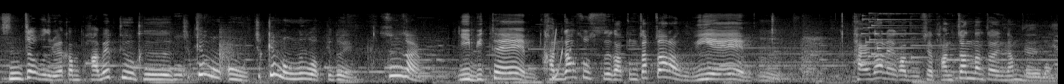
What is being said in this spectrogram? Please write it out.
진짜 부드러워. 약간 바베큐 그 치킨 먹, 어, 치킨 먹는 것 같기도 해. 순살. 이 밑에 간장 소스가 좀 짭짤하고 위에 달달해가지고 진짜 단짠단짠인데 한번 먹어봐.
